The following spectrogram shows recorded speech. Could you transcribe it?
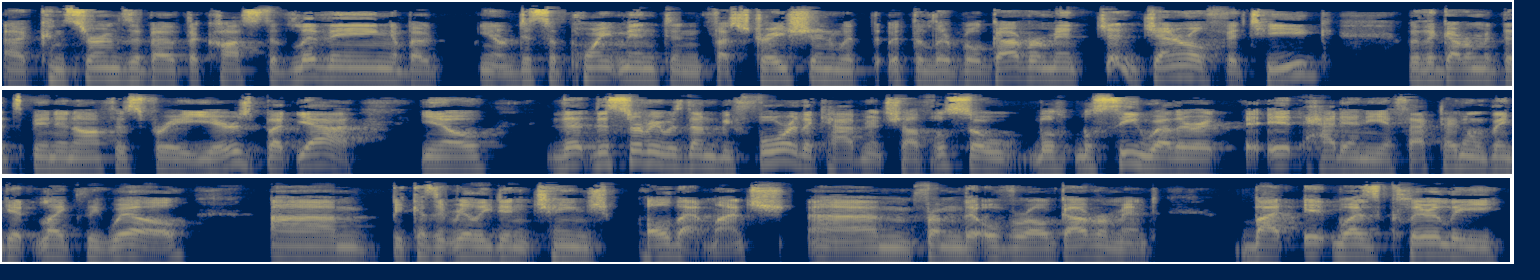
uh, concerns about the cost of living, about you know disappointment and frustration with with the liberal government, general fatigue with a government that's been in office for eight years. But yeah, you know that this survey was done before the cabinet shuffle, so we'll we'll see whether it it had any effect. I don't think it likely will, um, because it really didn't change all that much um, from the overall government. But it was clearly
